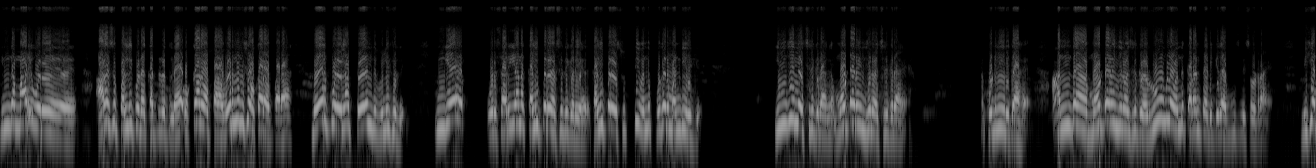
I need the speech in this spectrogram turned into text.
இந்த மாதிரி ஒரு அரசு பள்ளிக்கூட கட்டிடத்துல உட்கார வைப்பாரா? ஒரு நிமிஷம் உட்கார வைப்பாரா? மேற்கூரையெல்லாம் பேர்ந்து விழுகுது. இங்கே ஒரு சரியான கழிப்பறை வசதி கிடையாது. கழிப்பறையை சுத்தி வந்து புதர் மண்டி இருக்கு. இன்ஜின் வச்சிருக்கிறாங்க. மோட்டார் இன்ஜின் வச்சிருக்கிறாங்க. குடிநீருக்காக. அந்த மோட்டார் இன்ஜின் வச்சிருக்கிற ரூம்ல வந்து கரண்ட் அடிக்குது அப்படின்னு சொல்லி சொல்றாங்க. மிக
